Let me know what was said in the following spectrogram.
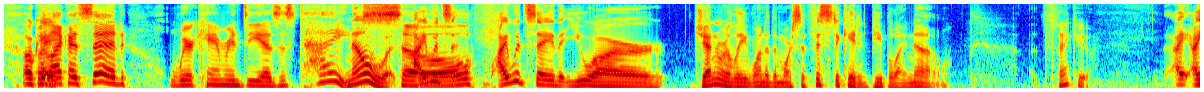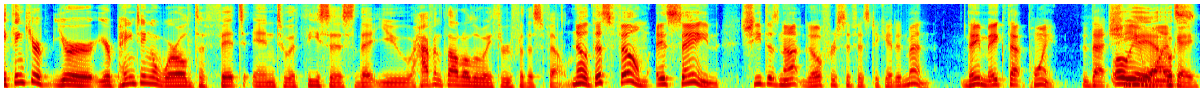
Okay. But like I said, we're Cameron Diaz's type. no, so I would say, I would say that you are generally one of the more sophisticated people I know. Thank you. I, I think you're you're you're painting a world to fit into a thesis that you haven't thought all the way through for this film. No, this film is saying she does not go for sophisticated men. They make that point that oh, she oh yeah, yeah, wants. okay.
